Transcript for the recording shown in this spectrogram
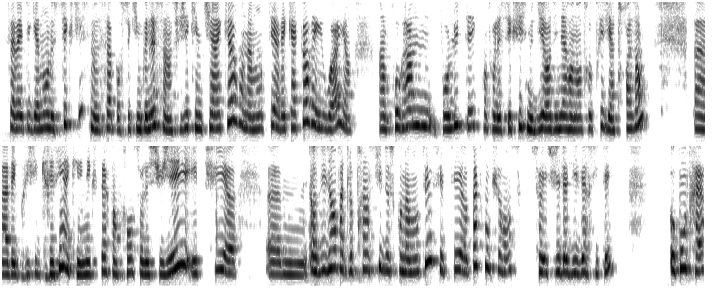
Ça va être également le sexisme. Ça, pour ceux qui me connaissent, c'est un sujet qui me tient à cœur. On a monté avec Accor et EY un, programme pour lutter contre le sexisme dit ordinaire en entreprise il y a trois ans, avec Brigitte Grésin, qui est une experte en France sur le sujet. Et puis, en se disant, en fait, le principe de ce qu'on a monté, c'était pas de concurrence sur les sujets de la diversité, au contraire,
